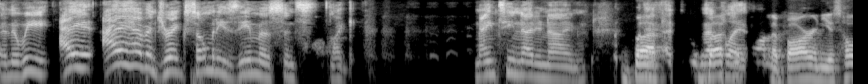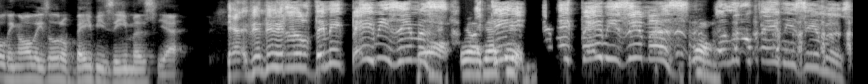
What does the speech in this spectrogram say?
and then we i i haven't drank so many zimas since like 1999 Buck, At that Buck place. on the bar and he is holding all these little baby Zimas. Yeah, yeah they made little they make baby zimas. Like, they, it." they make baby zimas. Yeah. They're little baby zimas.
